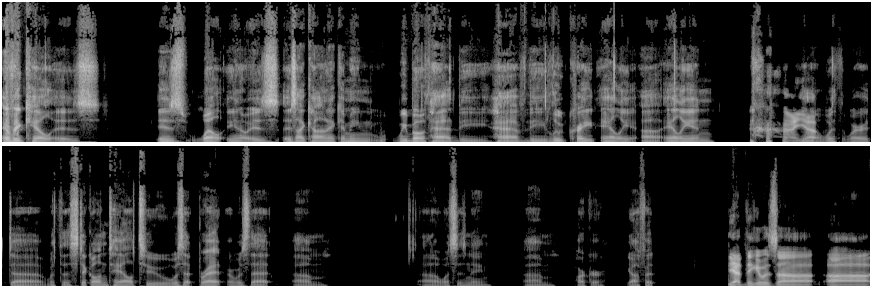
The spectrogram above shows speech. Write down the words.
every kill is is well, you know, is is iconic. I mean, we both had the have the loot crate alien uh, alien know, with where it uh, with the stick on tail to was that Brett or was that um, uh, what's his name um, Parker Yaphet? Yeah, I think it was. Uh, uh,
